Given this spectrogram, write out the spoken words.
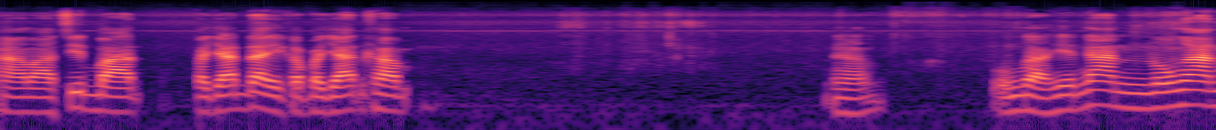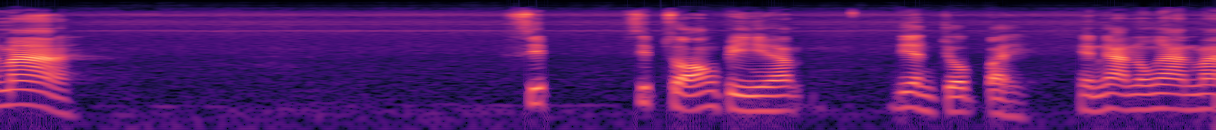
ห้าบาทสิบบาทประหยัดได้กับประหยัดครับนะครับ ผมก็เห็นงานโรงงานมาสิบสิบสองปีครับเรียนจบไปเห็นงานโรงงานมา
